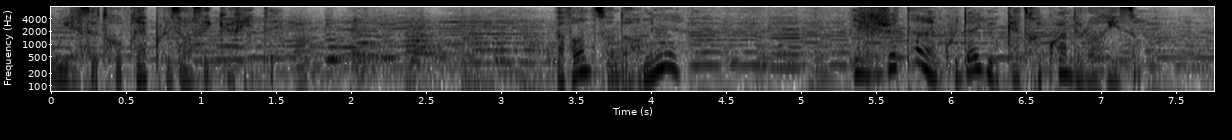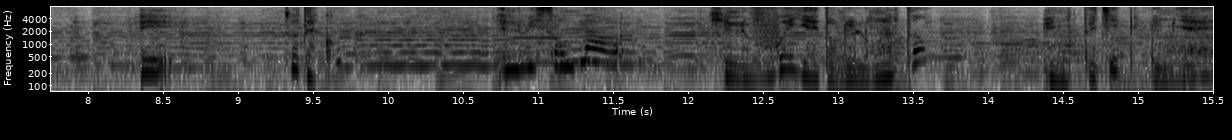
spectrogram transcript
où il se trouverait plus en sécurité. Avant de s'endormir, il jeta un coup d'œil aux quatre coins de l'horizon. Et tout à coup, il lui sembla qu'il voyait dans le lointain une petite lumière.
